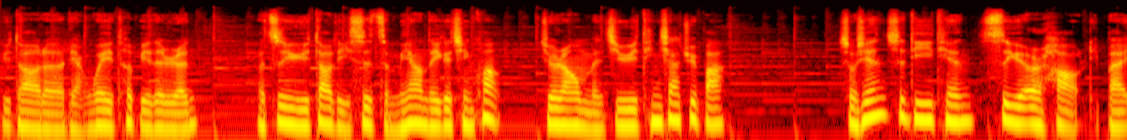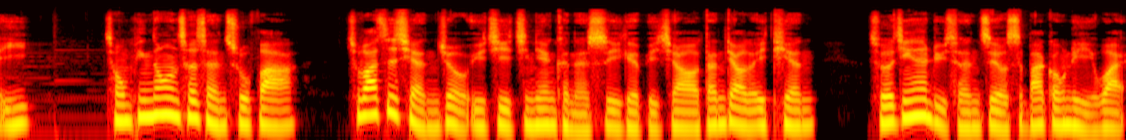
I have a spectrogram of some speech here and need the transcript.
遇到了两位特别的人。而至于到底是怎么样的一个情况，就让我们继续听下去吧。首先是第一天，四月二号，礼拜一，从屏东的车程出发。出发之前就预计今天可能是一个比较单调的一天，除了今天旅程只有十八公里以外，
